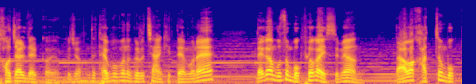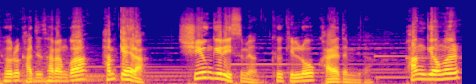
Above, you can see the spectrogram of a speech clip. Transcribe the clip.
더 잘 될 거예요. 그죠? 근데 대부분은 그렇지 않기 때문에 내가 무슨 목표가 있으면 나와 같은 목표를 가진 사람과 함께 해라. 쉬운 길이 있으면 그 길로 가야 됩니다. 환경을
